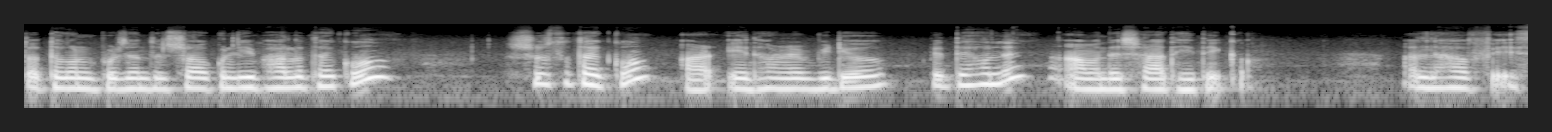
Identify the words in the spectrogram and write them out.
ততক্ষণ পর্যন্ত সকলেই ভালো থাকো, সুস্থ থাকো, আর এই ধরনের ভিডিও পেতে হলে আমাদের সাথেই থেকো। আল্লাহ হাফিজ।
